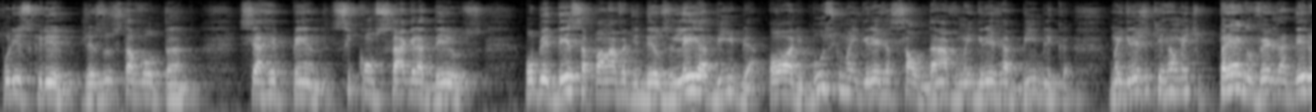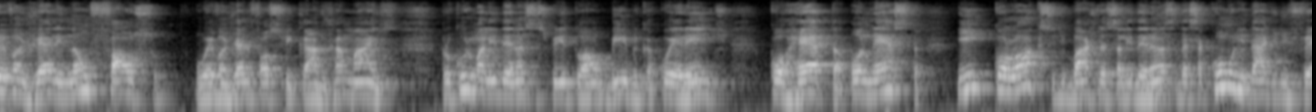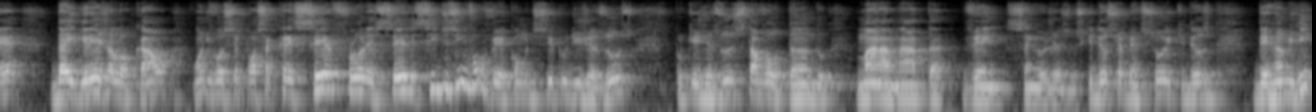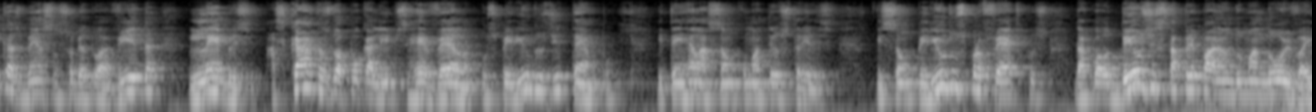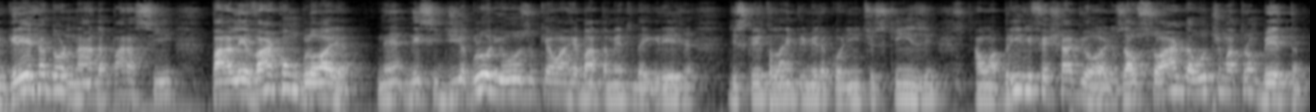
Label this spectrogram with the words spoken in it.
Por isso, querido, Jesus está voltando. Se arrependa, se consagra a Deus Obedeça a palavra de Deus, leia a Bíblia, ore, busque uma igreja saudável, uma igreja bíblica, uma igreja que realmente prega o verdadeiro evangelho e não falso, o evangelho falsificado, jamais. Procure uma liderança espiritual bíblica, coerente, correta, honesta e coloque-se debaixo dessa liderança, dessa comunidade de fé, da igreja local, onde você possa crescer, florescer e se desenvolver como discípulo de Jesus porque Jesus está voltando. Maranata, vem, Senhor Jesus. Que Deus te abençoe, que Deus derrame ricas bênçãos sobre a tua vida. Lembre-se, as cartas do Apocalipse revelam os períodos de tempo e tem relação com Mateus 13. E são períodos proféticos da qual Deus está preparando uma noiva, a igreja adornada para si, para levar com glória, né, nesse dia glorioso que é o arrebatamento da igreja descrito lá em 1 Coríntios 15, ao abrir e fechar de olhos, ao soar da última trombeta,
